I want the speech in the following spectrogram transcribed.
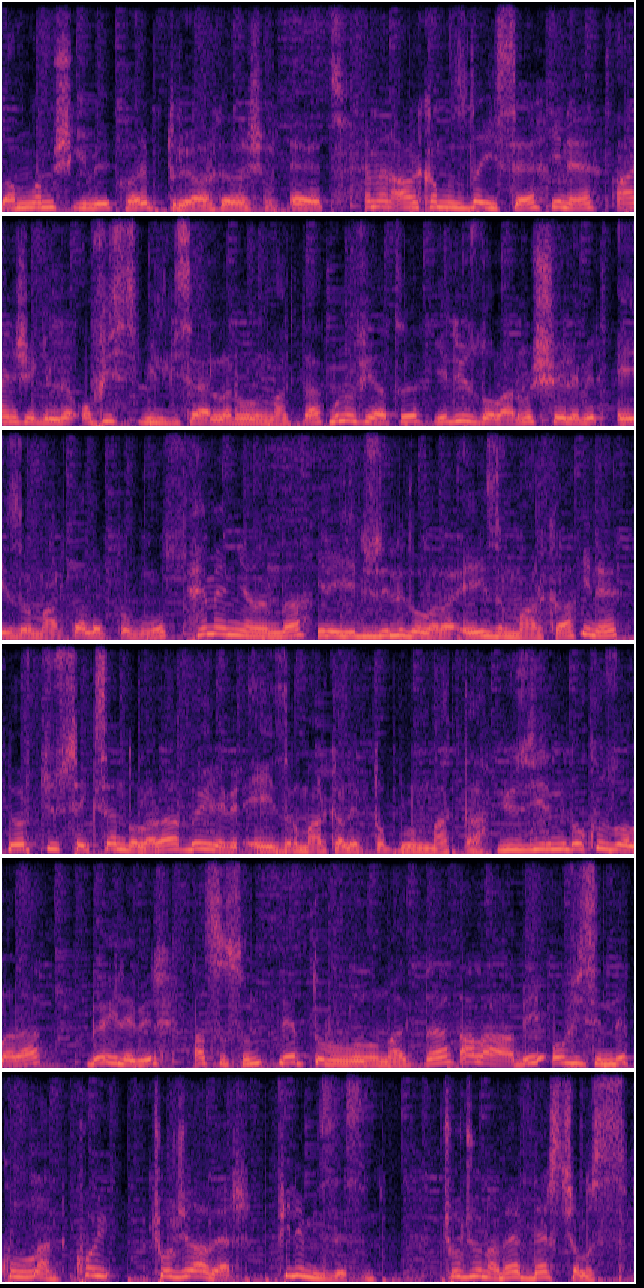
damlamış gibi garip duruyor arkadaşlar. Evet. Hemen arkamızda ise yine aynı şekilde ofis bilgisayarları bulunmakta. Bunun fiyatı 700 dolarmış. Şöyle bir Acer marka laptopumuz. Hemen yanında yine 750 dolara Acer marka. Yine 480 dolara böyle bir Acer marka laptop bulunmakta. 129 dolara böyle bir Asus'un laptopu bulunmakta. Al abi ofisinde kullan. Koy çocuğa ver. Film izlesin. Çocuğuna ver ders çalışsın.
